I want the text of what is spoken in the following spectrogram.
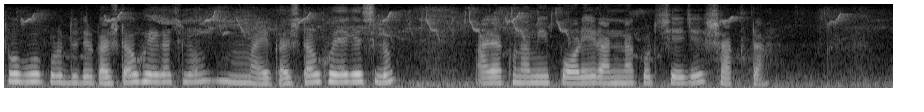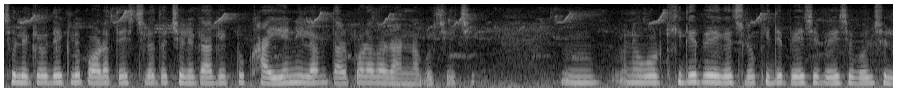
তবুও পুরো দুধের কাজটাও হয়ে গেছিল, মায়ের কাজটাও হয়ে গেছিল। আর এখন আমি পরে রান্না করছি এই যে শাকটা। ছেলেকেও দেখলে পড়াতে এসেছিল, তো ছেলেকে আগে একটু খাইয়ে নিলাম, তারপর আবার রান্না বসিয়েছি। মানে ওর খিদে পেয়ে গেছিল, খিদে পেয়েছে পেয়েছে বলছিল।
